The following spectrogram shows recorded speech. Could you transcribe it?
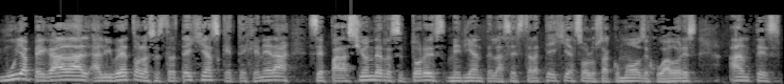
muy apegada al, al libreto, a las estrategias, que te genera separación de receptores mediante las estrategias o los acomodos de jugadores antes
